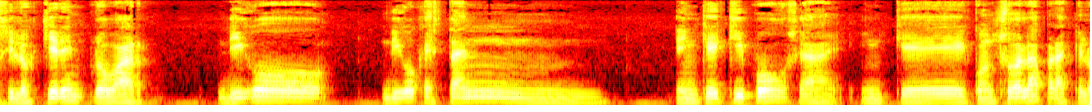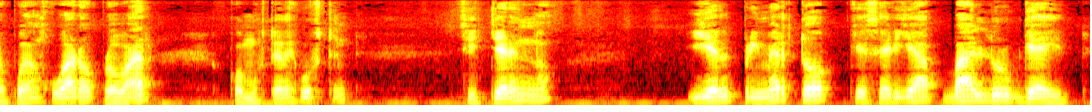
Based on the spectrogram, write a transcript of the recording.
si los quieren probar. Digo, digo que está en, en qué equipo, o sea, en qué consola para que lo puedan jugar o probar como ustedes gusten si quieren, ¿no? Y el primer top que sería Baldur Gate.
